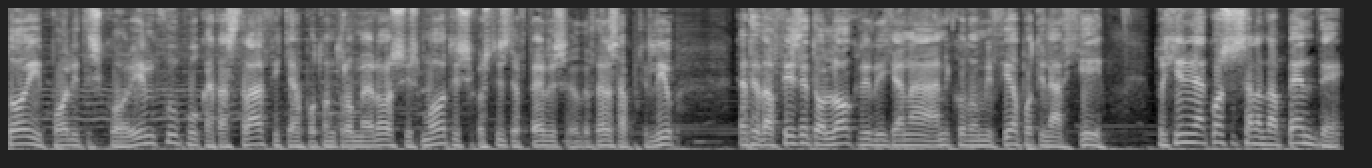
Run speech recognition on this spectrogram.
1928 η πόλη της Κορίνθου, που καταστράφηκε από τον τρομερό σεισμό της 22η Απριλίου, κατεδαφίζεται ολόκληρη για να ανοικοδομηθεί από την αρχή. Το 1945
